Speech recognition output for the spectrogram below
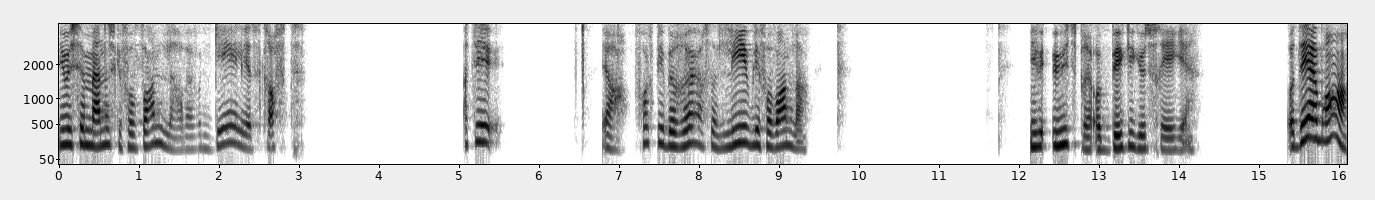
Vi må se mennesker forvandla av evangeliets kraft. At de Ja, folk blir berørt, at liv blir forvandla. Vi vil utbre og bygge Guds rike. Og det er bra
